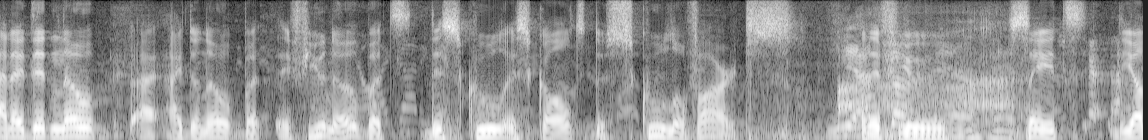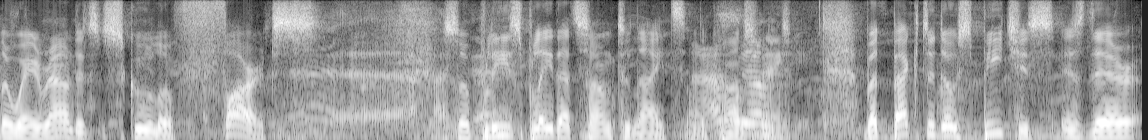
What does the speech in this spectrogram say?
and I didn't know, I, I don't know, but if you know, but this school is called the School of Arts. Yeah, and if you yeah, say it the other way around, it's School of Farts. So please play that song tonight on the concert. But back to those speeches, is there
